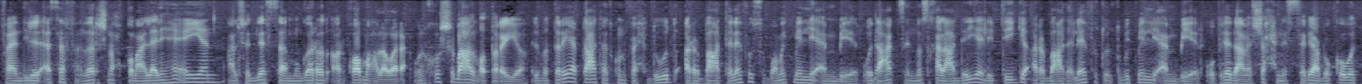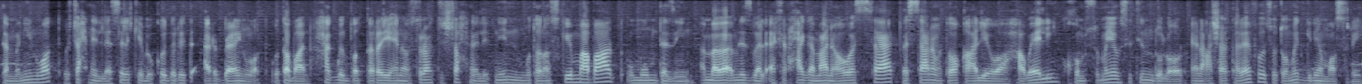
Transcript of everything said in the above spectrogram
فدي للأسف ما نقدرش نحكم عليها نهائيا علشان لسه مجرد أرقام على ورق. ونخش بقى على البطارية. البطارية بتاعتها هتكون في حدود 4700 ملي أمبير وده عكس النسخة العادية اللي بتيجي 4300 ملي أمبير. وبتدعم الشحن السريع بقوة 80 واط وشحن اللاسلكي بقدرة 40 واط. وطبعا حجم البطارية هنا وسرعه الشحن الاثنين متناسقين مع بعض وممتازين. أما بقى بالنسبة لآخر حاجة معانا هو السعر فالسعر المتوقع عليه هو حوالي 560 دولار يعني 10600 جنيه مصري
